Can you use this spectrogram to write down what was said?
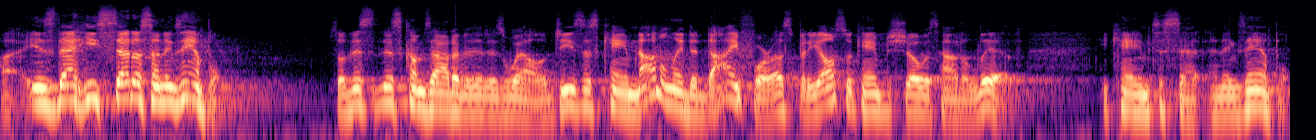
uh, is that he set us an example. So this, this comes out of it as well. Jesus came not only to die for us, but he also came to show us how to live. He came to set an example.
